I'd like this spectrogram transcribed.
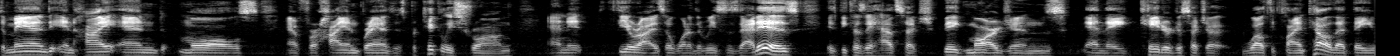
demand in high end malls and for high end brands is particularly strong, and it theorize that one of the reasons that is is because they have such big margins and they cater to such a wealthy clientele that they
